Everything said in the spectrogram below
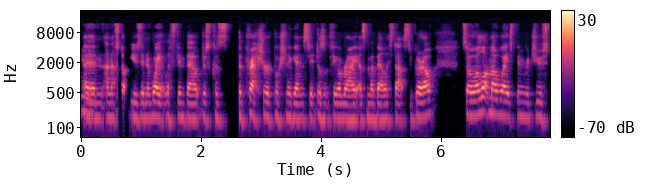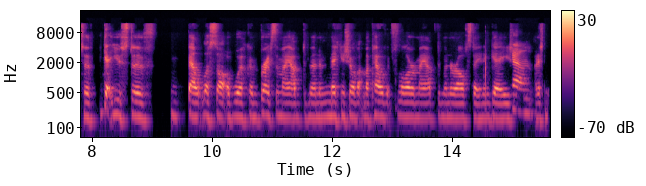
Mm. Um, and I've stopped using a weightlifting belt just because the pressure of pushing against it doesn't feel right as my belly starts to grow. So a lot of my weight's been reduced to get used to beltless sort of work and bracing my abdomen and making sure that my pelvic floor and my abdomen are all staying engaged yeah. and it's not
